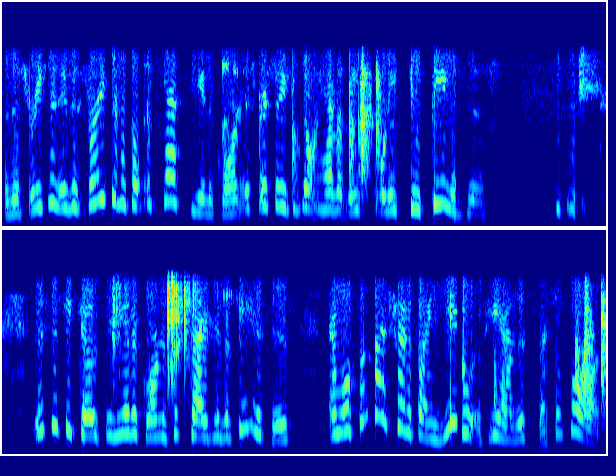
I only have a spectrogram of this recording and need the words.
For this reason, it is very difficult to catch a unicorn, especially if you don't have at least 42 penises. this is because the unicorn is attracted to the penises and will sometimes try to find you if you have this special quality.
